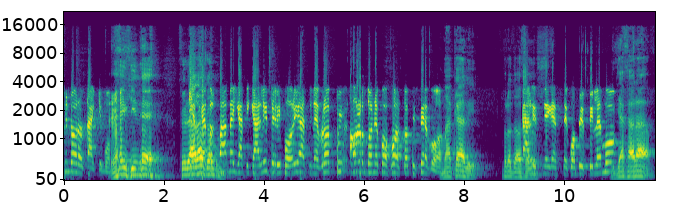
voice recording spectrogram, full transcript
συνόρωτάκι μου. Έγινε. Και Φιλαράκο φέτος μου. πάμε για την καλύτερη πορεία στην Ευρώπη όλων των εποχών, το πιστεύω. Μακάρι. Πρώτα ο Καλή Θεός. συνέχεια στην εκπομπή, φίλε μου. Γεια χαρά.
